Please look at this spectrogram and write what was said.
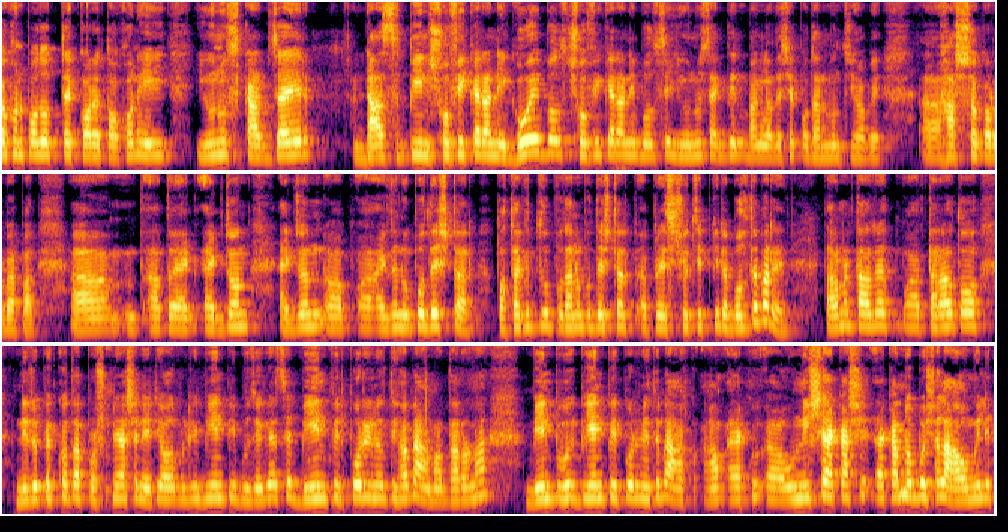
যখন পদত্যাগ করে, তখন এই ইউনুস কারজাইয়ের ডাস্টবিন শফিকা রানী, গোয়েবল শফিকা রানী বলছে ইউনুস একদিন বাংলাদেশের প্রধানমন্ত্রী হবে। হাস্যকর ব্যাপার। তো এক- একজন একজন একজন উপদেষ্টার, তথাকথিত প্রধান উপদেষ্টার প্রেস সচিব কিটা বলতে পারে? তার মানে তারা তারাও তো নিরপেক্ষতার প্রশ্নে আসেন, এটি অলরেডি বিএনপি বুঝে গেছে। বিএনপির পরিণতি হবে আমার ধারণা। বিএনপি, বিএনপির পরিণতি হবে উনিশশো একাশি, একানব্বই সালে আওয়ামী লীগ,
